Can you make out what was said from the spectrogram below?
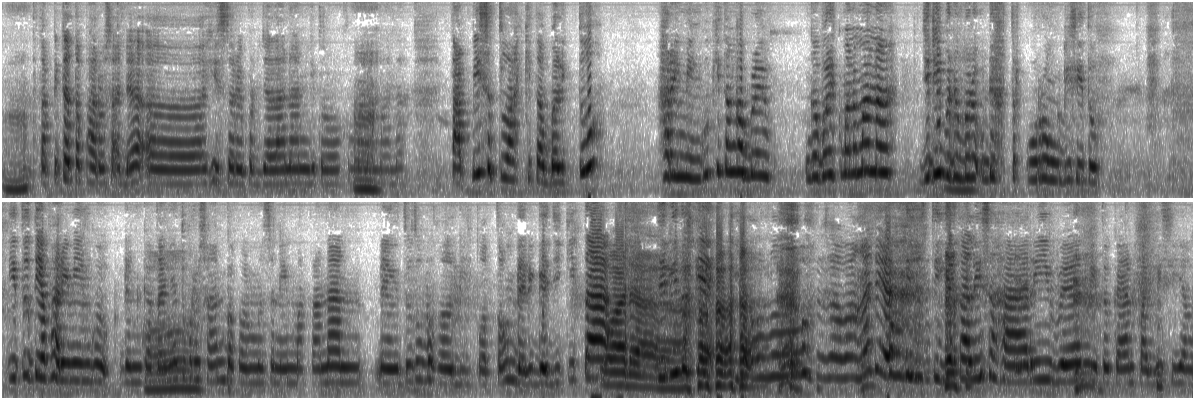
Hmm. tapi tetap harus ada eh, history perjalanan gitu loh ke mana-mana. Tapi setelah kita balik tuh hari minggu kita nggak boleh nggak boleh ke mana-mana. Jadi bener-bener udah terkurung di situ itu tiap hari minggu. Dan katanya Oh. tuh perusahaan bakal mesenin makanan. Dan itu tuh bakal dipotong dari gaji kita. Wadah. jadi tuh kayak ya allah. Susah banget ya. Tiga kali sehari Ben gitu kan. Pagi siang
